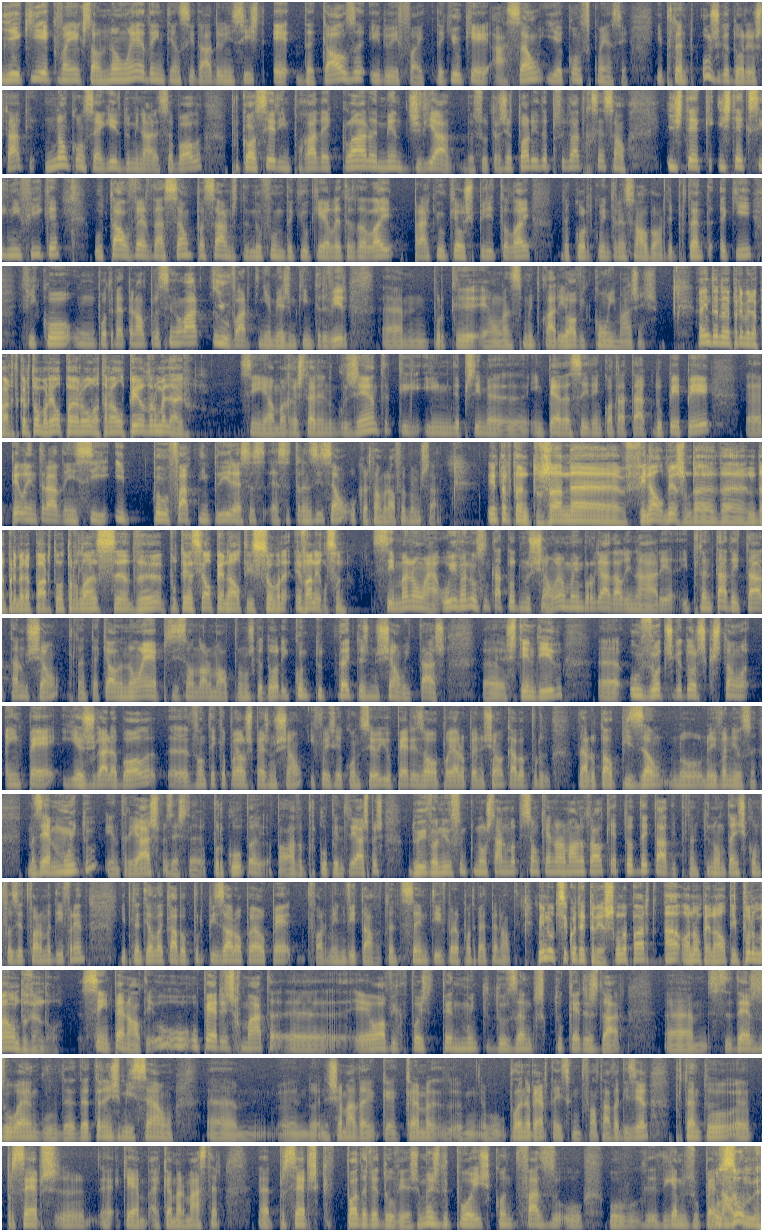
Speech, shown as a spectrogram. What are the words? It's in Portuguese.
e aqui é que vem a questão, não é da intensidade, eu insisto, é da causa e do efeito, daquilo que é a ação e a consequência. E, portanto, o jogador Eustáquio não consegue ir dominar essa bola, porque ao ser empurrado é claramente desviado da sua trajetória e da possibilidade de recepção. Isto é que, isto é que significa o tal verbo da ação, passarmos, de, no fundo, daquilo que é a letra da lei para aquilo que é o espírito da lei, de acordo com o Internacional Board. E, portanto, aqui ficou um pontapé de penal para assinalar e o VAR tinha mesmo que intervir, um, porque é um lance muito claro e óbvio com imagens. Ainda na primeira parte, cartão amarelo para o lateral Pedro Malheiro. Sim, é uma rasteira negligente que ainda por cima uh, impede a saída em contra-ataque do PP, eh, pela entrada em si e pelo facto de impedir essa, essa transição, o cartão amarelo foi bem mostrado. Entretanto, já na final mesmo da, da, da primeira parte, outro lance de potencial penalti sobre Evan Nilsson. Sim, mas não é. O Ivan Nilsson está todo no chão, é uma embrulhada ali na área e, portanto, está deitado, está no chão. Portanto, aquela não é a posição normal para um jogador. E quando tu te deitas no chão e estás uh, estendido, Uh, os outros jogadores que estão em pé e a jogar a bola uh, vão ter que apoiar os pés no chão e foi isso que aconteceu e o Pérez ao apoiar o pé no chão acaba por dar o tal pisão no, no Ivanilson. Mas é muito, entre aspas, esta por culpa, a palavra por culpa entre aspas, do Ivanilson que não está numa posição que é normal, natural, que é todo deitado e portanto tu não tens como fazer de forma diferente e portanto ele acaba por pisar ao apoiar o pé de forma inevitável, portanto sem motivo para pontapé de penalti. Minuto 53, segunda parte, há ou não penalti por mão de Vendel? Sim, penalti. O, o Pérez remata, uh, é óbvio que depois depende muito dos ângulos que tu queiras dar. Um, se deres o ângulo da, da transmissão um, na chamada câmara, um, o plano aberto, é isso que me faltava dizer, portanto uh, percebes, uh, que é a câmara master, uh, percebes que pode haver dúvidas, mas depois quando fazes o, o digamos o penalti... O zoom!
